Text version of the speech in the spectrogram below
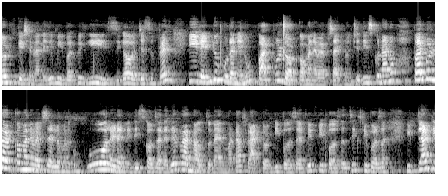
నోటిఫికేషన్ అనేది మీ వరకు ఈజీగా వచ్చేసింది ఫ్రెండ్స్ ఈ రెండు కూడా నేను పర్పుల్ డాట్ కామ్ అనే వెబ్సైట్ నుంచి తీసుకున్నాను. పర్పుల్ డాట్ కామ్ అనే వెబ్సైట్లో మనకు బోలెడ్ అన్ని డిస్కౌంట్స్ అనేది రన్ అవుతున్నాయి అనమాట flat twenty percent fifty percent sixty percent ఇట్లాంటి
